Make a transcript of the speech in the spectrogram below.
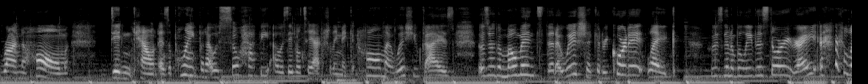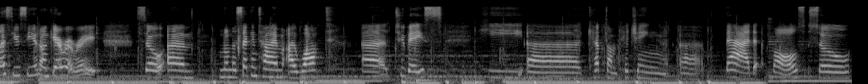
run home didn't count as a point, but I was so happy I was able to actually make it home. I wish you guys, those are the moments that I wish I could record it. Like, who's gonna believe this story, right? Unless you see it on camera, right? So, um, on the second time I walked uh, to base, he uh, kept on pitching uh, balls, so um,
